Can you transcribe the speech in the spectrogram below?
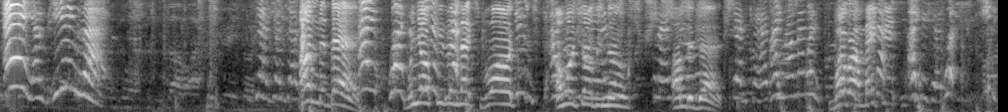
Hey, I'm eating that. I'm the dad. Hey? When y'all see the Dad. next vlog, Dude, I want y'all to know I'm the dad. Dad, I ramen? Whether I make Dad, it- I can get what? Eat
